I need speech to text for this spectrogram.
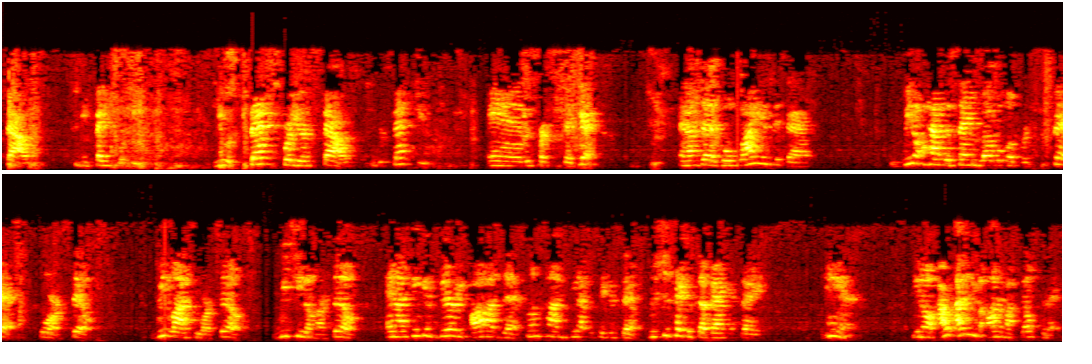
spouse to be faithful to you? You expect for your spouse to respect you. And this person said yes. And I said, well, why is it that we don't have the same level of respect for ourselves? We lie to ourselves. We cheat on ourselves. And I think it's very odd that sometimes we have to take a step. We should take a step back and say, man, you know, I, I didn't even honor myself today.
